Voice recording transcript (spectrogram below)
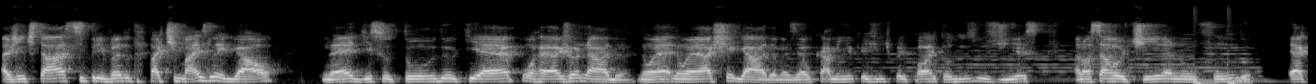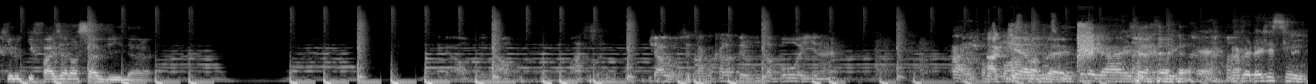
a gente está se privando da parte mais legal né, disso tudo, que é, porra, é a jornada, não é, não é a chegada, mas é o caminho que a gente percorre todos os dias. A nossa rotina, no fundo, é aquilo que faz a nossa vida. Né? Tiago, você tá com aquela pergunta boa aí, né? Ah, Aquela, velho. Muito legais. É, na verdade, assim,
